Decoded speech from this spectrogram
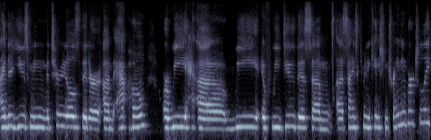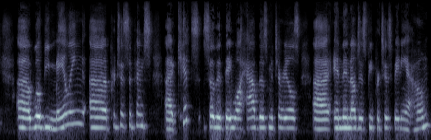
either using materials that are um, at home or we, uh, we if we do this um, uh, science communication training virtually, uh, we'll be mailing uh, participants uh, kits so that they will have those materials uh, and then they'll just be participating at home.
